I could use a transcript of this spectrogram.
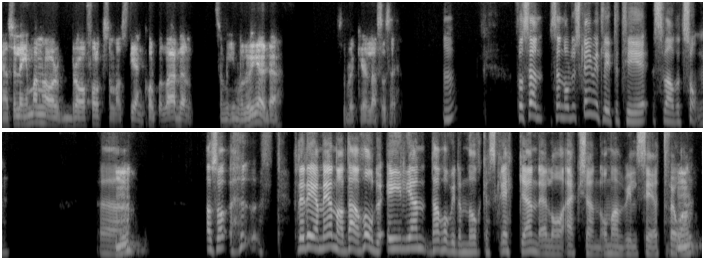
Eh, så länge man har bra folk som har stenkoll på världen som är involverade så brukar det lösa sig. Mm. För sen, sen har du skrivit lite till Svärdets sång. Uh, mm. Alltså, för det är det jag menar. Där har du Alien, där har vi den mörka skräcken eller action om man vill se tvåan.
